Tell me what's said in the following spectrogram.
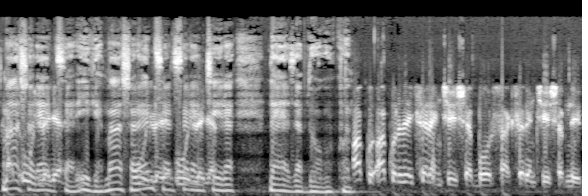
Más hát a rendszer, legyen. igen, más a úgy rendszer, legyen, szerencsére legyen. nehezebb dolgok van. Akkor, akkor ez egy szerencsésebb ország, szerencsésebb nép,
